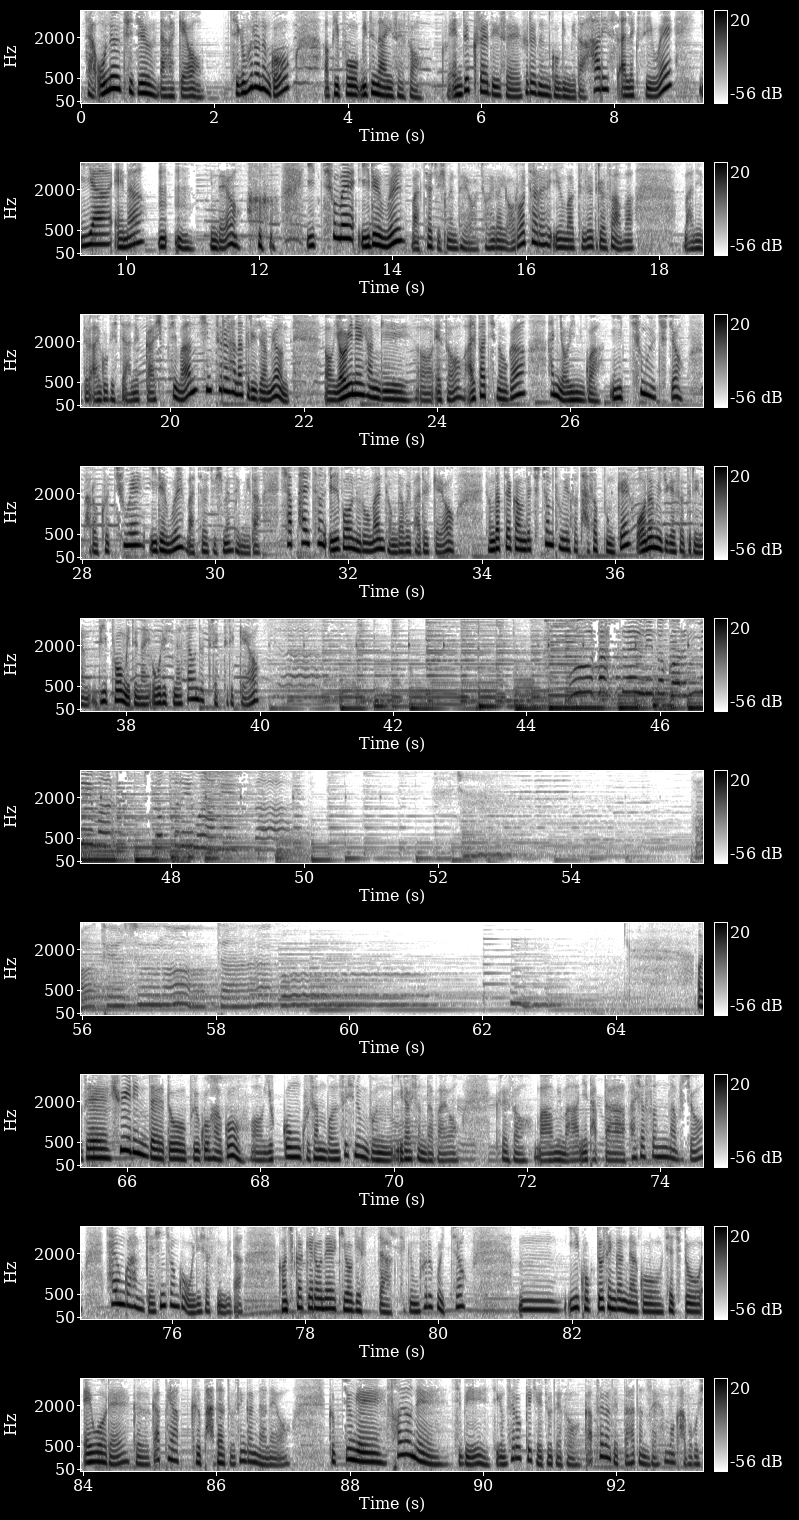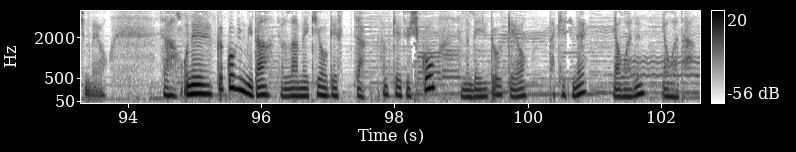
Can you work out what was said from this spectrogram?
자, 오늘 퀴즈 나갈게요. 지금 흐르는 곡 어, 비포 미드나잇에서 그 엔드 크레딧에 흐르는 곡입니다. 하리스 알렉시우의 Για ένα 음음 인데요. 이 춤의 이름을 맞춰주시면 돼요. 저희가 여러 차례 이 음악 들려드려서 아마 많이들 알고 계시지 않을까 싶지만 힌트를 하나 드리자면 어, 여인의 향기에서 알파치노가 한 여인과 이 춤을 추죠. 바로 그 춤의 이름을 맞춰주시면 됩니다. 샵 8001번으로만 정답을 받을게요. 정답자 가운데 추첨 통해서 다섯 분께 워너뮤직에서 드리는 비포 미드나잇 오리지널 사운드 트랙 드릴게요. prima vista. 음. 어제 휴일인데도 불구하고 어, 6093번 쓰시는 분 일하셨나 봐요. 그래서 마음이 많이 답답하셨었나 보죠. 사연과 함께 신청곡 올리셨습니다. 건축학개론의 기억의 습작 지금 흐르고 있죠. 음, 이 곡도 생각나고 제주도 애월의 그 카페 앞 그 바다도 생각나네요. 극 중에 서연의 집이 지금 새롭게 개조돼서 카페가 됐다 하던데 한번 가보고 싶네요. 자, 오늘 끝곡입니다. 전람의 기억의 습작 함께 해주시고 저는 내일 또 올게요. 박혜진의 영화는 영화다.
